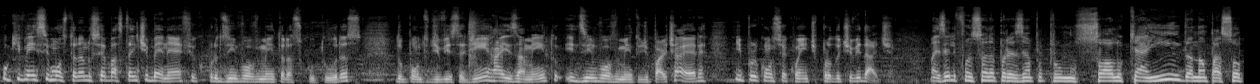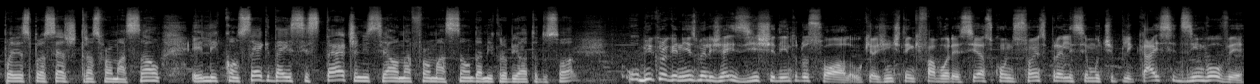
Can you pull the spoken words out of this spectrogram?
o que vem se mostrando ser bastante benéfico para o desenvolvimento das culturas, do ponto de vista de enraizamento e desenvolvimento de parte aérea e, por consequente, produtividade. Mas ele funciona, por exemplo, para um solo que ainda não passou por esse processo de transformação? Ele consegue dar esse start inicial na formação da microbiota do solo? O microorganismo ele já existe dentro do solo. O que a gente tem que favorecer é as condições para ele se multiplicar e se desenvolver.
